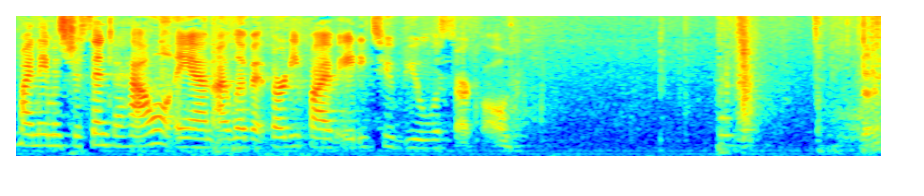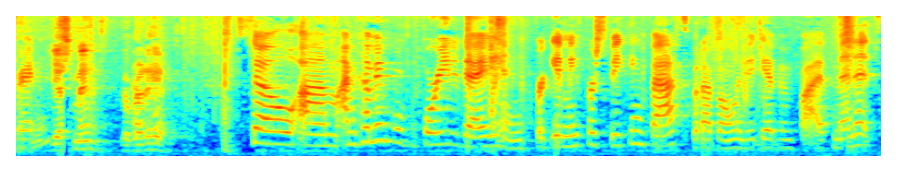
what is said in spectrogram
My name is Jacinta Howell, and I live at 3582 Beulah Circle. Okay. Yes, ma'am. Go right ahead. So um, I'm coming before you today, and forgive me for speaking fast, but I've only been given five minutes.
